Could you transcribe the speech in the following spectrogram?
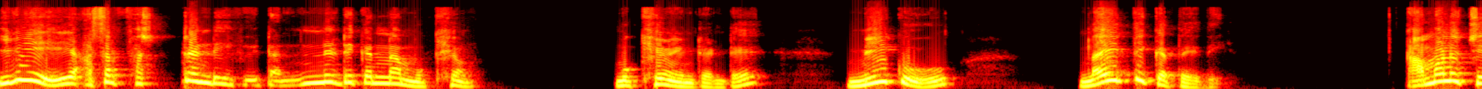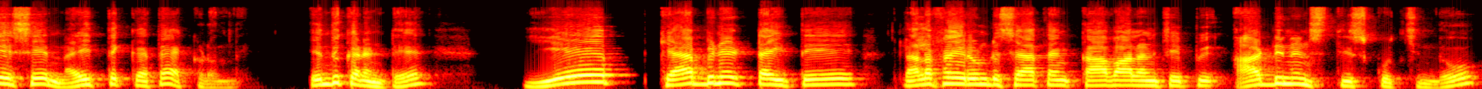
ఇవి అసలు ఫస్ట్ అండి వీటన్నిటికన్నా ముఖ్యం. ముఖ్యం ఏంటంటే మీకు నైతికత ఇది. అమలు చేసే నైతికత ఎక్కడుంది? ఎందుకనంటే ఏ క్యాబినెట్ అయితే నలభై రెండు శాతం కావాలని చెప్పి ఆర్డినెన్స్ తీసుకొచ్చిందో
